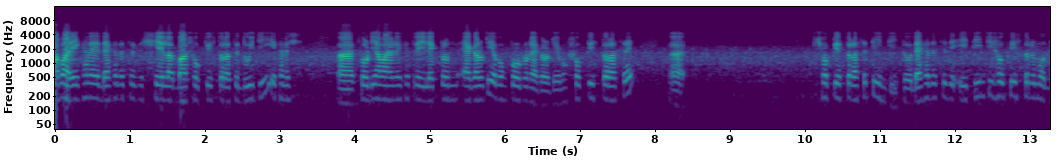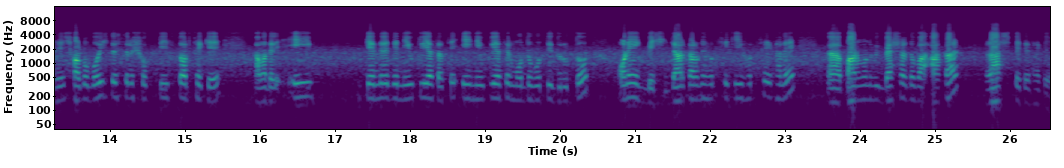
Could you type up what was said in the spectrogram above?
আবার এখানে দেখা যাচ্ছে যে শেল বা শক্তি স্তর আছে দুইটি। এখানে সোডিয়াম আয়নের ক্ষেত্রে ইলেকট্রন এগারোটি এবং প্রোটন এগারোটি এবং শক্তি স্তর আছে শক্তি স্তর আছে তিনটি। তো দেখা যাচ্ছে যে এই তিনটি শক্তি স্তরের মধ্যে সর্ববহিষ্ঠ স্তরের শক্তি স্তর থেকে আমাদের এই কেন্দ্রে যে নিউক্লিয়াস আছে, এই নিউক্লিয়াসের মধ্যবর্তী দূরত্ব অনেক বেশি। যার কারণে হচ্ছে কি হচ্ছে এখানে পারমাণবিক ব্যাসার্ধ বা আকার হ্রাস পেতে থাকে।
